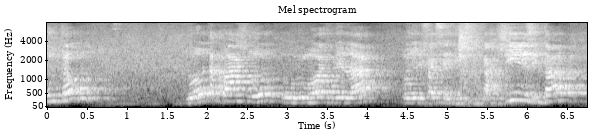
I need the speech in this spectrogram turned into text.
Então, na outra parte, no, no imóvel dele lá, onde ele faz serviço de cartis e tal,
